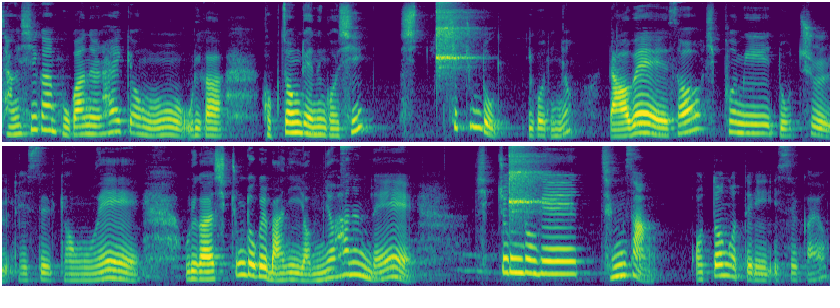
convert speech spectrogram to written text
장시간 보관을 할 경우 우리가 걱정되는 것이 식- 식중독이거든요. 야외에서 식품이 노출됐을 경우에 우리가 식중독을 많이 염려하는데 식중독의 증상 어떤 것들이 있을까요?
